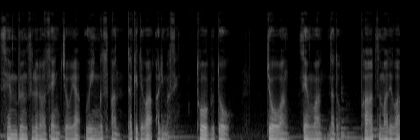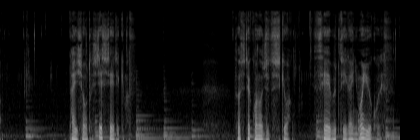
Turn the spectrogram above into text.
線分するのは全長やウィングスパンだけではありません。頭部、胴、上腕、前腕などパーツまでは対象として指定できます。そしてこの術式は生物以外にも有効です。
